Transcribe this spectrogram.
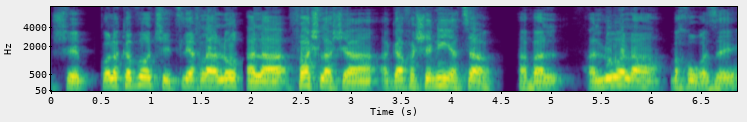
שכל הכבוד שהצליח לעלות על הפשלה שהאגף השני יצר אבל עלו על הבחור הזה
